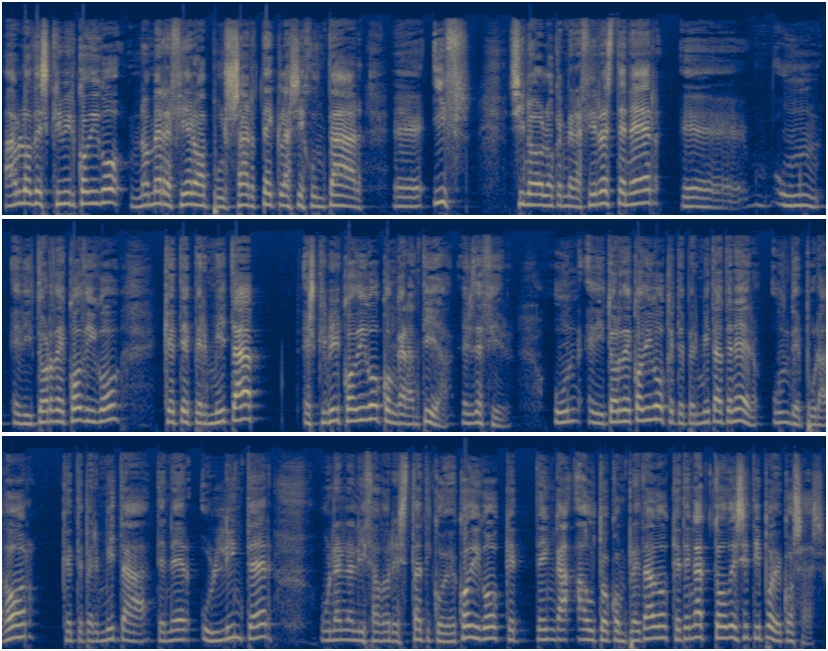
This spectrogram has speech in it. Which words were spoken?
hablo de escribir código, no me refiero a pulsar teclas y juntar eh, ifs, sino lo que me refiero es tener eh, un editor de código que te permita escribir código con garantía. Es decir, un editor de código que te permita tener un depurador, que te permita tener un linter, un analizador estático de código, que tenga autocompletado, que tenga todo ese tipo de cosas.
